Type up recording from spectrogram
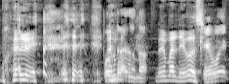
Vuelve. Pondrán no, es- una- no es mal negocio. Qué bueno.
